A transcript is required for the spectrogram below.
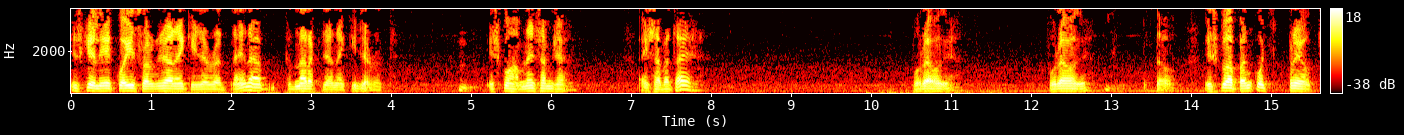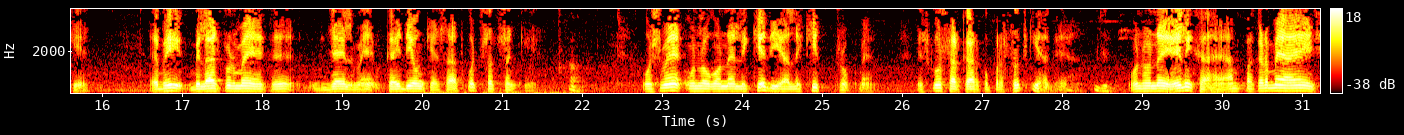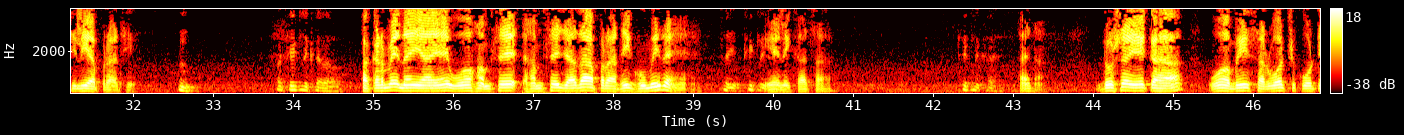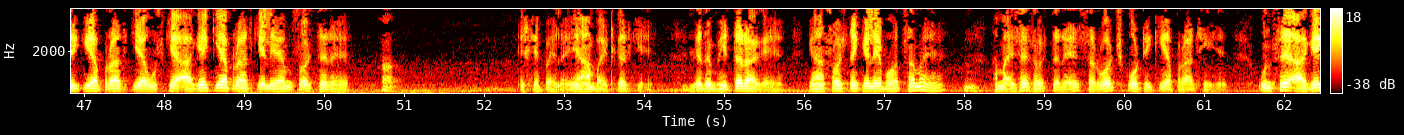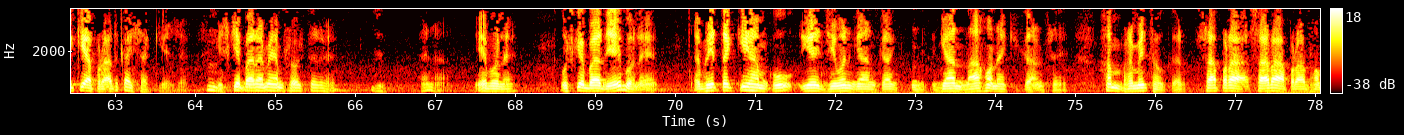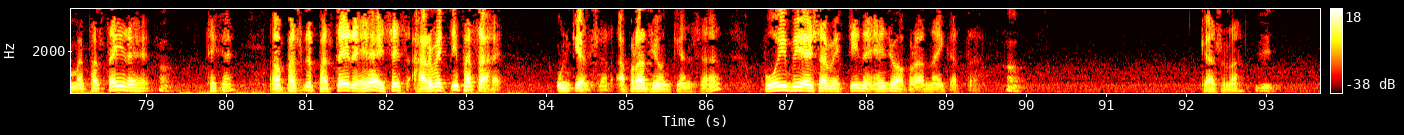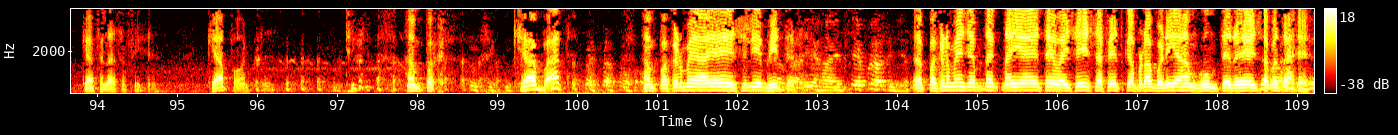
इसके लिए कोई स्वर्ग जाने की ज़रूरत नहीं ना नरक जाने की ज़रूरत। है इसको हमने समझा। ऐसा बताया। पूरा हो गया। पूरा हो गया। तो इसको अपन कुछ प्रयोग किए। अभी बिलासपुर में एक जेल में कैदियों के साथ कुछ सत्संग किए। हाँ। उसमें उन लोगों ने लिखे दिया लिखित रूप में। इसको सरकार को प्रस्तुत किया गया। जी। उन्होंने ये लिखा है हम पकड़ में आए इसीलिए अपराधी। हम्म। पकड़ में नहीं आए वो हमसे हमसे ज़्यादा अपराधी घूम ही रहे हैं। सही ठीक लिखा ये लिखा था। ठीक लिखा है। है ना? दूसरा ये कहा वो अभी सर्वोच्च कोटि की अपराध किया उसके आगे के अपराध के लिए हम सोचते रहे। हाँ। इसके पहले यहाँ बैठ कर के ये तो भीतर आ गए यहाँ सोचने के लिए बहुत समय है। हम्म। हम ऐसे सोचते रहे सर्वोच्च कोटि की अपराधी हैं। उनसे आगे के अपराध कैसा किया जाए? हम्म। इसके बारे में हम सोचते रहे। जी। है ना? ये बोले। उसके बाद ये बोले अभी तक कि हमको ये जीवन ज्ञान का ज्ञान ना होने के कारण से हम भ्रमित होकर सारा अपराधों में फंसते ही रहे। हाँ। ठीक है? और फंसते ही रहे ऐसे हर व्यक्ति फंसा है। उनके अनुसार अपराधियों के अनुसार कोई भी ऐसा व्यक्ति नहीं है जो अपराध नहीं करता। हाँ। क्या सुना? जी। क्या फिलासफी है? क्या ठीक है। हम पकड़ क्या बात? हम पकड़ में आए हैं इसलिए भीतर। पकड़ में जब तक नहीं आए थे वैसे ही सफ़ेद कपड़ा बढ़िया हम घूमते रहे ऐसा बताए।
